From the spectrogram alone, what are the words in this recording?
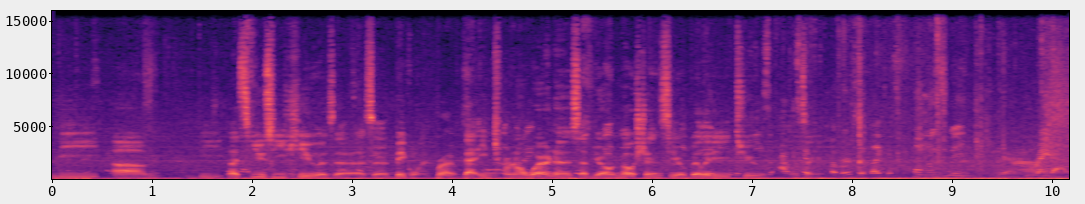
The um, the let's use EQ as a, as a big one. Right. That internal awareness of your own emotions, your ability to one outside second. covers it like it's Pullman's wind right at it.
